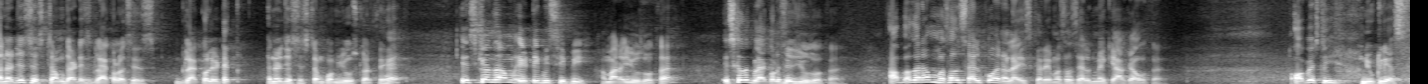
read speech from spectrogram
energy system that is glycolysis glycolytic energy system को हम यूज़ करते हैं। इसके अंदर हम ए टी हमारा यूज़ होता है, इसके अंदर ग्लाइकोलिसिस यूज़ होता है। अब अगर हम मसल सेल को एनालाइज करें मसल सेल में क्या क्या होता है? ऑब्वियसली न्यूक्लियस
